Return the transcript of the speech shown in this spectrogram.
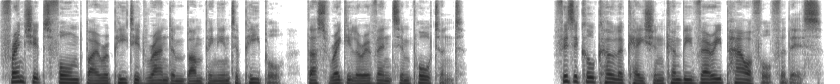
Friendships formed by repeated random bumping into people, thus regular events important. Physical collocation can be very powerful for this.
